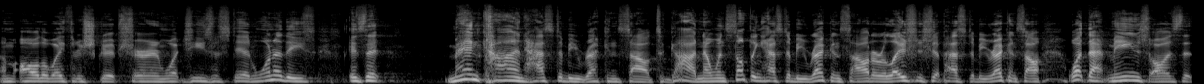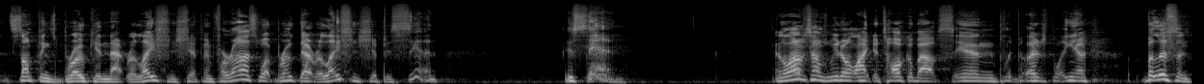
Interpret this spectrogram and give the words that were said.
um, all the way through scripture and what Jesus did. One of these is that mankind has to be reconciled to God. Now, when something has to be reconciled, a relationship has to be reconciled, what that means is that something's broken that relationship. And for us, what broke that relationship is sin. Is sin. And a lot of times we don't like to talk about sin, you know, but listen,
